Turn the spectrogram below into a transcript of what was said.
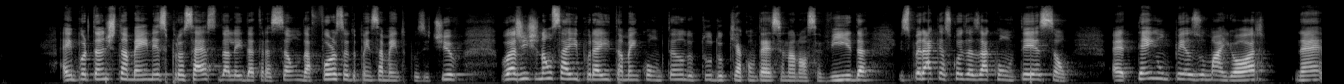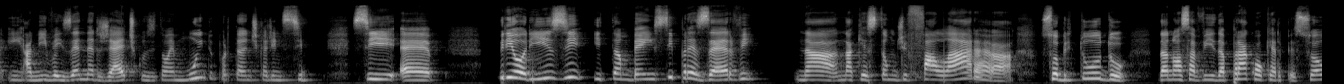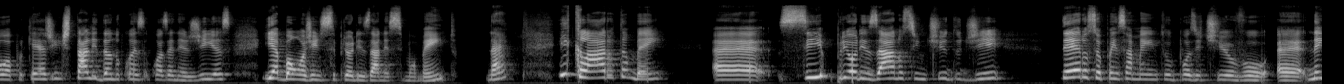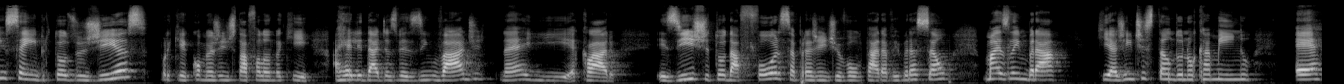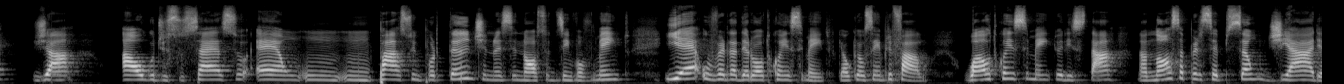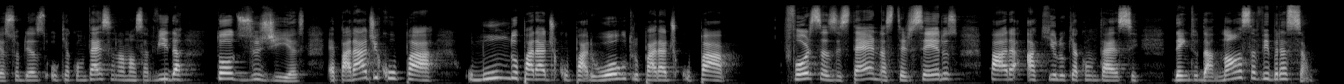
É importante também nesse processo da lei da atração, da força do pensamento positivo, a gente não sair por aí também contando tudo o que acontece na nossa vida, esperar que as coisas aconteçam é, tem um peso maior, né, a níveis energéticos, então é muito importante que a gente se, se é, priorize e também se preserve na, na questão de falar a, ah, sobre tudo da nossa vida para qualquer pessoa, porque a gente está lidando com as, com as energias e é bom a gente se priorizar nesse momento, né? E claro também é, se priorizar no sentido de ter o seu pensamento positivo é, nem sempre, todos os dias, porque como a gente está falando aqui, a realidade às vezes invade, né? E é claro Existe toda a força para a gente voltar à vibração, mas lembrar que a gente estando no caminho é já algo de sucesso, é um, um, um, passo importante nesse nosso desenvolvimento e é o verdadeiro autoconhecimento, porque é o que eu sempre falo. O autoconhecimento ele está na nossa percepção diária sobre as, o que acontece na nossa vida todos os dias. É parar de culpar o mundo, parar de culpar o outro, parar de culpar forças externas, terceiros, para aquilo que acontece dentro da nossa vibração.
